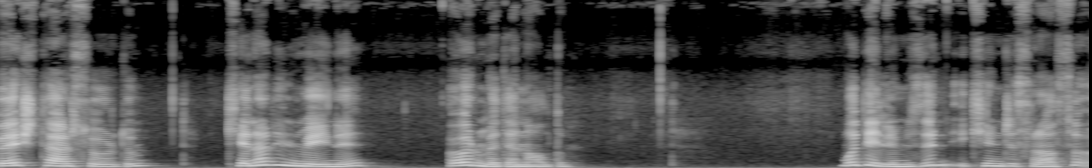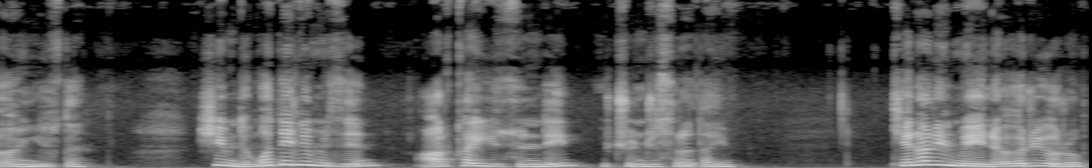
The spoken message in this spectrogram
5 ters ördüm. Kenar ilmeğini örmeden aldım. Modelimizin ikinci sırası ön yüzden. Şimdi modelimizin arka yüzündeyim. Üçüncü sıradayım. Kenar ilmeğini örüyorum.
